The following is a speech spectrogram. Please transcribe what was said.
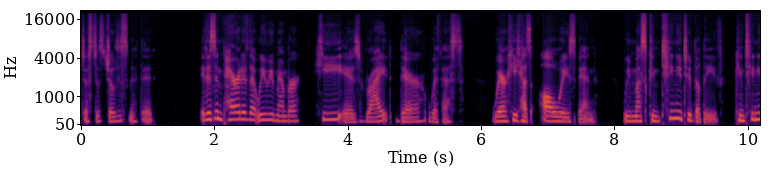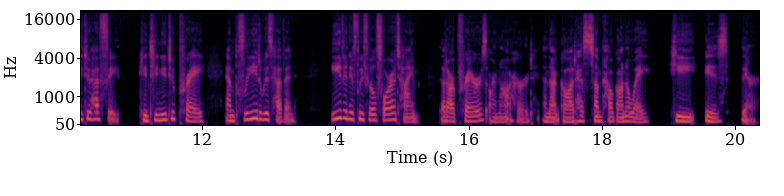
just as Joseph Smith did, it is imperative that we remember he is right there with us, where He has always been. We must continue to believe, continue to have faith, continue to pray, and plead with heaven, even if we feel for a time that our prayers are not heard and that God has somehow gone away. He is there.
